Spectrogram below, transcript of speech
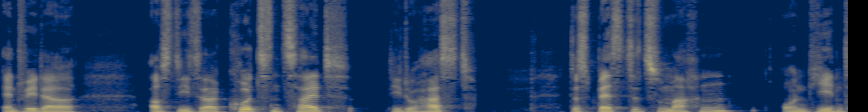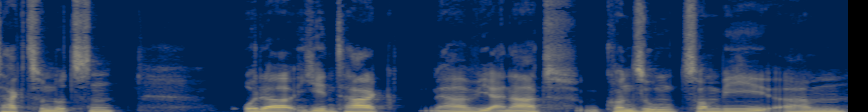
Entweder aus dieser kurzen Zeit, die du hast, das Beste zu machen und jeden Tag zu nutzen oder jeden Tag ja wie eine Art Konsumzombie ähm,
